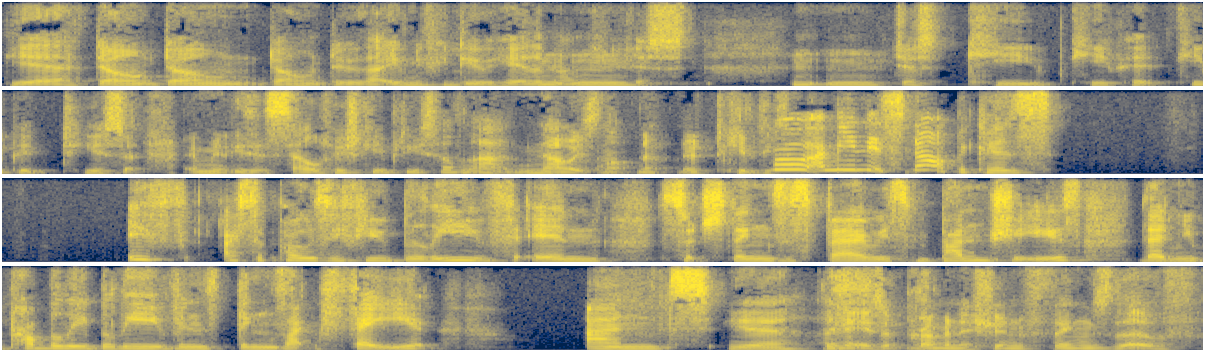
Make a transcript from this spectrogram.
yeah. Don't don't don't do that. Even if you do hear the banshee, just Mm-mm. Just keep keep it keep it to yourself. I mean, is it selfish? Keep it to yourself? No, it's not. No, no keep it. well, I mean, it's not because if I suppose if you believe in such things as fairies and banshees, then mm. you probably believe in things like fate and yeah, and it is a premonition of things that have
